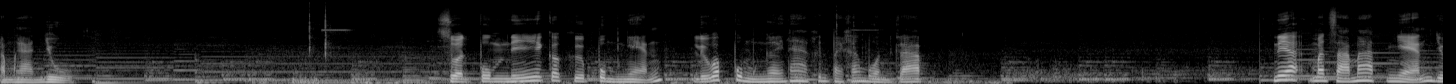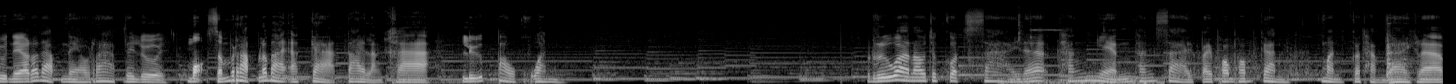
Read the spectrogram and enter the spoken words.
ทำงานอยู่ ส่วนปุ่มนี้ก็คือปุ่มแหงนหรือว่าปุ่มเงยหน้าขึ้นไปข้างบนครับ เนี่ยมันสามารถแหงนอยู่ในระดับแนวราบได้เลย เหมาะสำหรับระบายอากาศใต้หลังคา หรือเป่าควัน หรือว่าเราจะกดสายนะ ทั้งแหงนทั้งสายไปพร้อมๆกัน มันก็ทำได้ครับ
